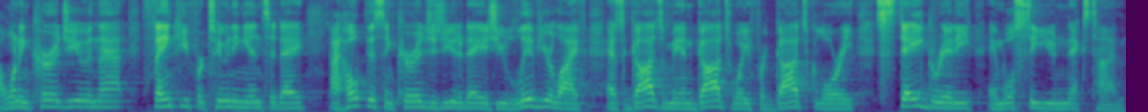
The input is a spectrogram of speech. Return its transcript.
I want to encourage you in that. Thank you for tuning in today. I hope this encourages you today as you live your life as God's men, God's way for God's glory. Stay gritty, and we'll see you next time.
